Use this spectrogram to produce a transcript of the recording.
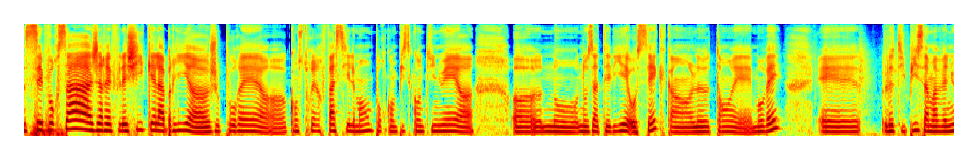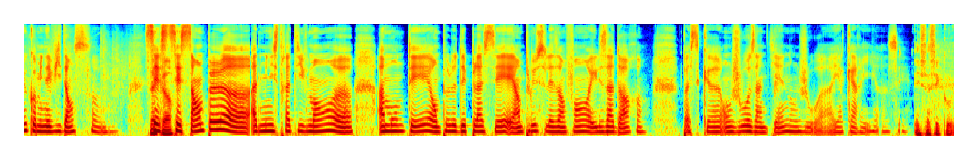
C'est pour ça j'ai réfléchi quel abri euh, je pourrais construire facilement pour qu'on puisse continuer nos, nos, ateliers au sec quand le temps est mauvais. Et le tipi, ça m'a venu comme une évidence. C'est simple euh, administrativement euh, à monter, on peut le déplacer et en plus les enfants ils adorent parce qu'on joue aux indiennes, on joue à Yakari. Euh, et ça c'est cool.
